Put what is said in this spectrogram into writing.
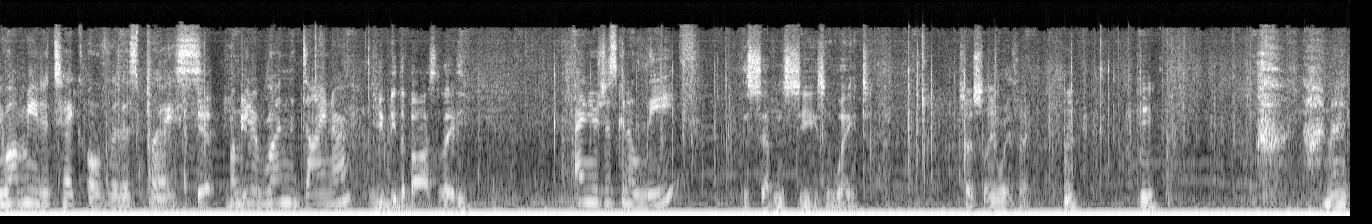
You want me to take over this place? Yep, you Want me to run the diner? You be the boss, lady. And you're just gonna leave? The seven seas await. So, Celine, what do you think? Hmm? I mean,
